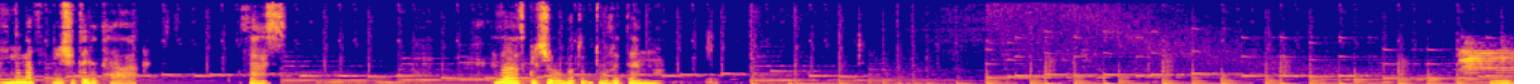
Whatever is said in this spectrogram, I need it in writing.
Йду включити ліхтарик. Зараз. Зараз включила, бо тут дуже темно. М.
